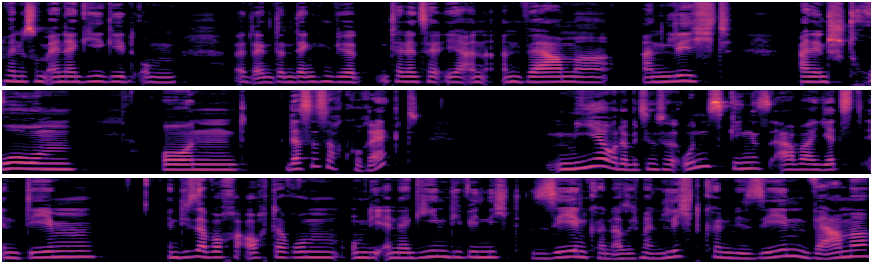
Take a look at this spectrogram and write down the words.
wenn es um Energie geht, um, äh, dann, dann denken wir tendenziell eher an, an Wärme, an Licht, an den Strom. Und das ist auch korrekt. Mir oder beziehungsweise uns ging es aber jetzt in dem in dieser Woche auch darum, um die Energien, die wir nicht sehen können. Also ich meine, Licht können wir sehen, Wärme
